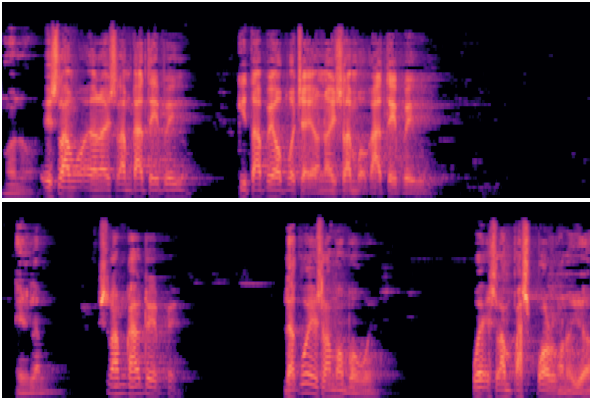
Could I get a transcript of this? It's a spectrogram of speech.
Ngono. Islam ana Islam KTP. Kitabe apa jae ana Islam kok KTP. Islam Islam KTP. Lah kowe Islam apa kowe? Kowe Islam paspor ngono ya.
